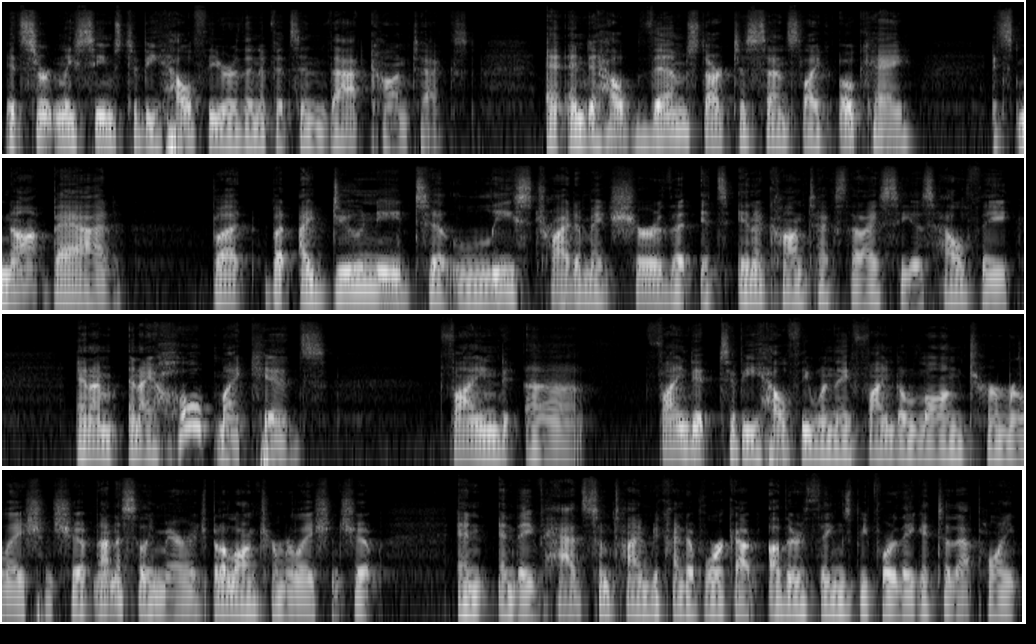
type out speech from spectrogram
it certainly seems to be healthier than if it's in that context. And, and to help them start to sense like, okay, it's not bad, but but I do need to at least try to make sure that it's in a context that I see as healthy. And I'm and I hope my kids find uh, find it to be healthy when they find a long term relationship, not necessarily marriage, but a long term relationship and and they've had some time to kind of work out other things before they get to that point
